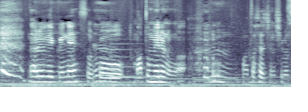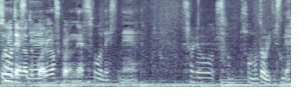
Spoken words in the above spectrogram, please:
なるべくねそこをまとめるのが、うん。私たちの仕事みたいなところありますからね。そうですね。それをそその通りですね。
